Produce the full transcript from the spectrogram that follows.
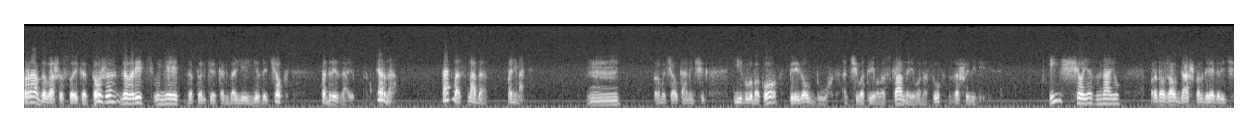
Правда, ваша сойка тоже говорить умеет, да только когда ей язычок подрезают. Верно? Так вас надо понимать. «М-м-м», промычал каменщик и глубоко перевел дух, отчего три волоска на его носу зашевелились. «И еще я знаю», — продолжал Гашпар Грегорич,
